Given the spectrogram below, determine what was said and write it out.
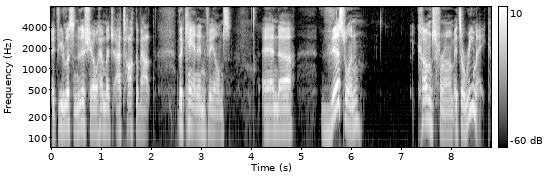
if you listen to this show how much I talk about the Cannon films, and uh, this one comes from it's a remake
